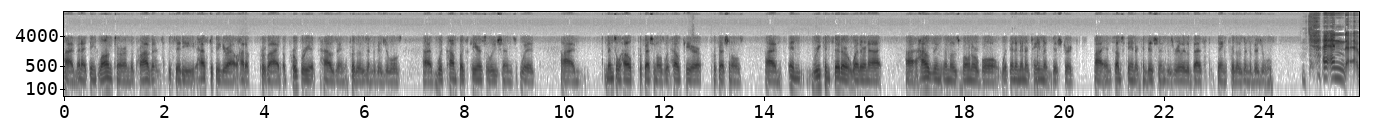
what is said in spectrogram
Uh, and I think long term, the province, the city has to figure out how to provide appropriate housing for those individuals uh, with complex care solutions, with uh, mental health professionals, with healthcare professionals, uh, and reconsider whether or not uh, housing the most vulnerable within an entertainment district uh, in substandard conditions is really the best thing for those individuals. And uh,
